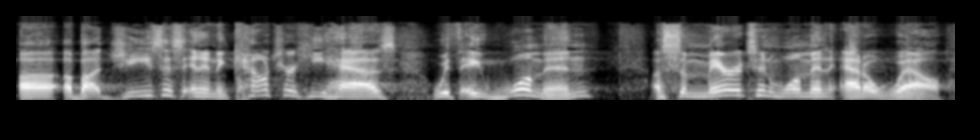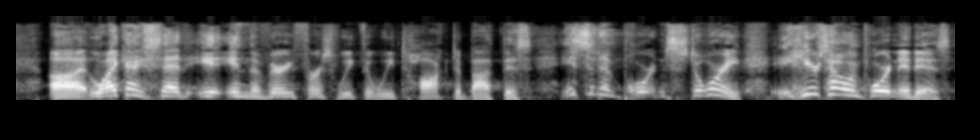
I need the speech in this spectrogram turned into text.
uh, about Jesus and an encounter he has with a woman a Samaritan woman at a well. Uh, like I said in the very first week that we talked about this, it's an important story. Here's how important it is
